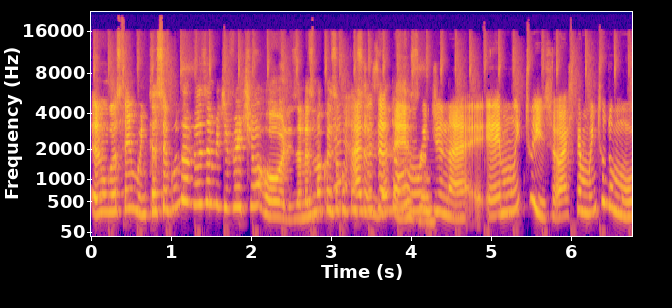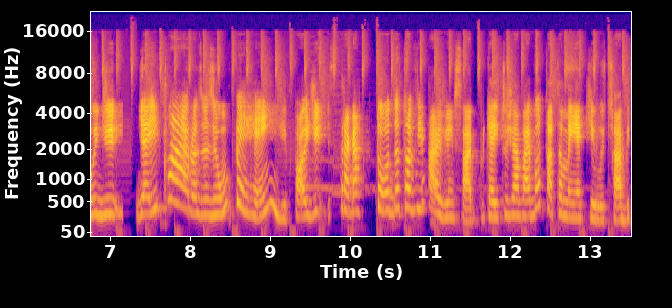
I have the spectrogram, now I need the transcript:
eu não gostei muito. A segunda vez eu me diverti horrores. A mesma coisa aconteceu Às vezes é tão mood, né? É muito isso. Eu acho que é muito do mood. E aí, claro, às vezes um perrengue pode estragar toda a tua viagem, sabe? Porque aí tu já vai botar também aquilo, sabe?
